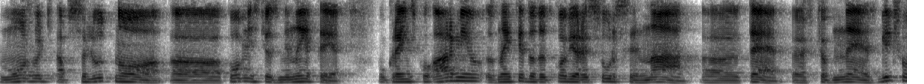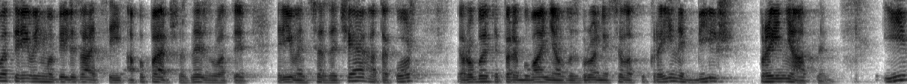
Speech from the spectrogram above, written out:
можуть абсолютно е, повністю змінити українську армію, знайти додаткові ресурси на е, те, е, щоб не збільшувати рівень мобілізації, а по-перше, знижувати рівень СЗЧ, а також робити перебування в збройних силах України більш прийнятним і.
